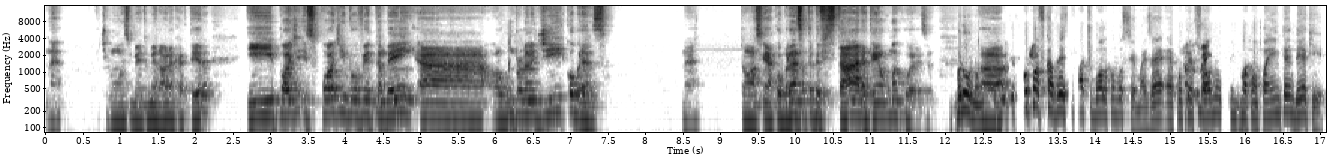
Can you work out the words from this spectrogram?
né? Tive um recebimento menor na carteira, e pode, isso pode envolver também uh, algum problema de cobrança, né? Então, assim, a cobrança está deficitária, tem alguma coisa. Bruno, desculpa ficar vendo esse bate-bola com você, mas é, é para o pessoal que nos acompanha entender aqui.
